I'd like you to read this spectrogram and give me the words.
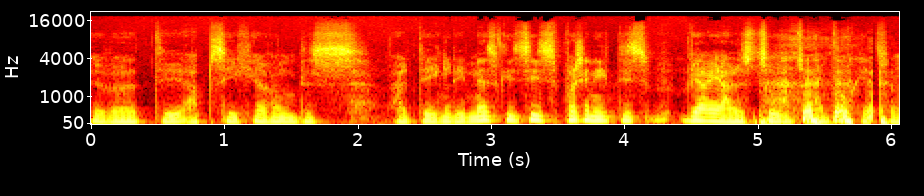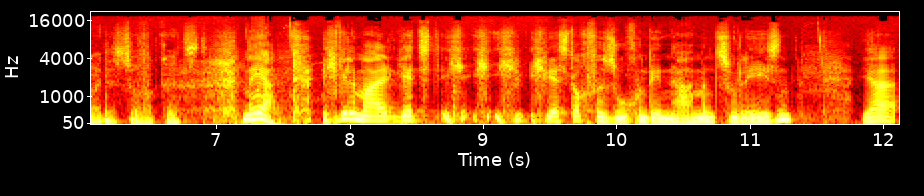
über die Absicherung des alltäglichen Lebens. Es ist wahrscheinlich, das wäre alles zu, zu einfach jetzt, wenn man das so verkürzt. Naja, ich will mal jetzt, ich, ich, ich werde es doch versuchen, den Namen zu lesen. Ja,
